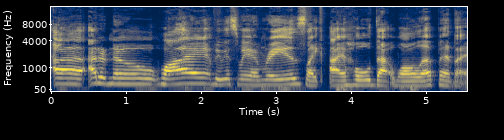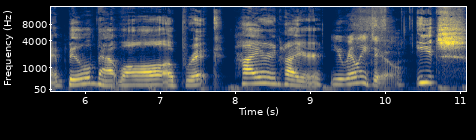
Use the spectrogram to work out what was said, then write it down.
uh, I don't know why. Maybe it's the way I'm raised. Like I hold that wall up and I build that wall a brick higher and higher You really do. each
